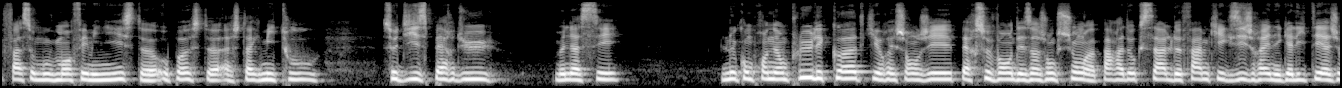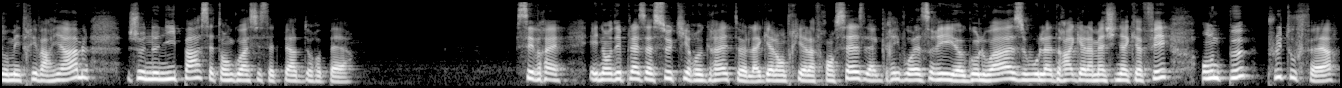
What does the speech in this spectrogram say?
face au mouvement féministe, euh, au poste hashtag MeToo, se disent perdus, menacés, ne comprenant plus les codes qui auraient changé, percevant des injonctions euh, paradoxales de femmes qui exigeraient une égalité à géométrie variable, je ne nie pas cette angoisse et cette perte de repères. C'est vrai, et n'en déplaise à ceux qui regrettent la galanterie à la française, la grivoiserie euh, gauloise ou la drague à la machine à café, on ne peut plus tout faire,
